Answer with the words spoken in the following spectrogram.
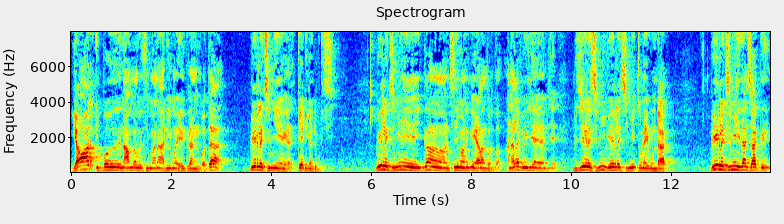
யார் இப்போது நாம் தமிழர் சீமானா அதிகமாக இருக்கிறாங்கன்னு பார்த்தா வீரலட்சுமியை தேடி கண்டுபிடிச்சி. வீரலட்சுமிக்கும் சீமானுக்கும் ஏழாம் பொருத்தம். அதனால் விஜய விஜய விஜயலட்சுமி வீரலட்சுமி துணை உண்டார் வீரலட்சுமி இதான் சாக்கு.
